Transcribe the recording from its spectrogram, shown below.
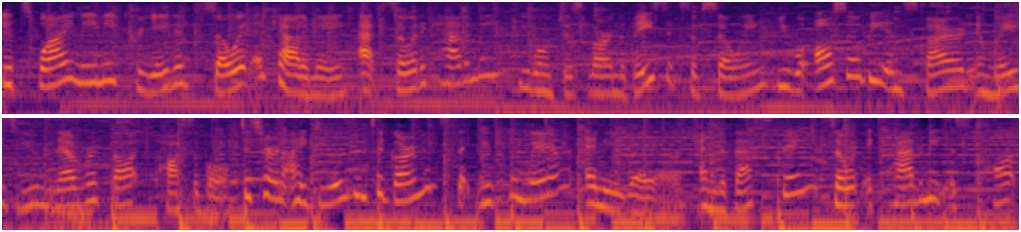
It's why Mimi created Sew It Academy. At Sew It Academy, you won't just learn the basics of sewing, you will also be inspired in ways you never thought possible to turn ideas into garments that you can wear anywhere. And the best thing, Sew It Academy is taught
